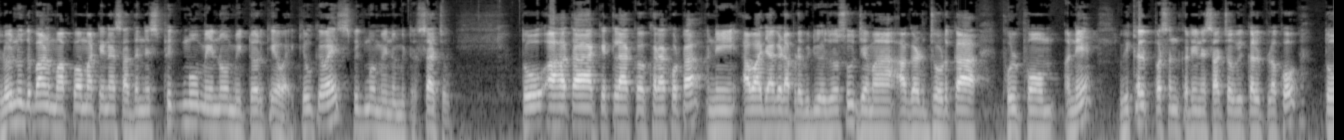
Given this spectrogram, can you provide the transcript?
લોહીનું દબાણ માપવા માટેના સાધનને સ્ફિગ્મોમેનોમીટર કહેવાય. કેવું કહેવાય? સ્ફિગ્મોમેનોમીટર. સાચું. તો આ હતા કેટલાક ખરા ખોટા અને આવા જ આગળ આપણે વીડિયો જોશું, જેમાં આગળ જોડકા, ફૂલ ફોર્મ અને વિકલ્પ પસંદ કરીને સાચો વિકલ્પ લખો. તો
